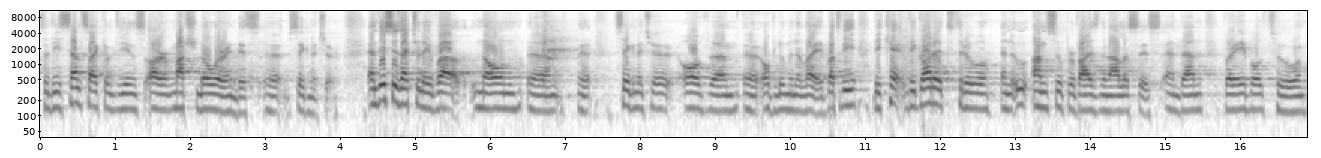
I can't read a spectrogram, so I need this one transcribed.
So these cell cycle genes are much lower in this uh, signature. And this is actually a well-known um, uh, signature of, um, uh, of luminal A. But we, we, we got it through an unsupervised analysis and then were able to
